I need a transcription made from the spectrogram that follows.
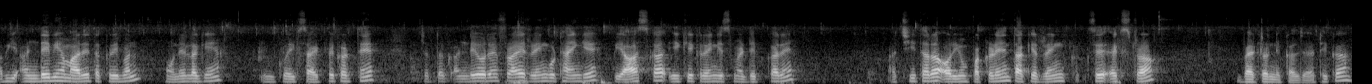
अब ये अंडे भी हमारे तकरीबन होने लगे हैं, इनको एक साइड पे करते हैं। जब तक अंडे हो रहे हैं फ्राई रिंग उठाएँगे, प्याज का एक एक रिंग इसमें डिप करें, अच्छी तरह, और यूँ पकड़ें, ताकि रिंग से एक्स्ट्रा बैटर निकल जाए, ठीक है?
